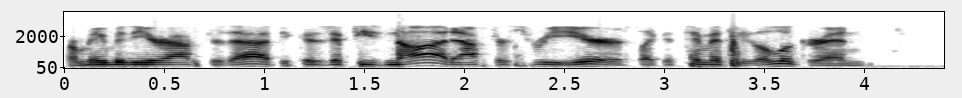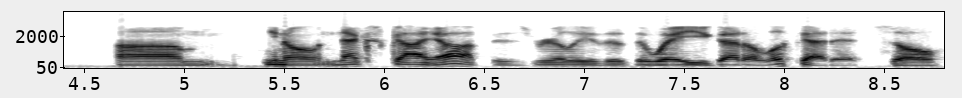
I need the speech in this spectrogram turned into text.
or maybe the year after that. Because if he's not after three years, like a Timothy Liljegren, um, you know, next guy up is really the, the way you got to look at it. So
